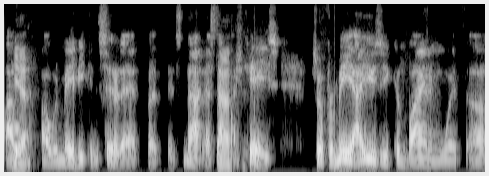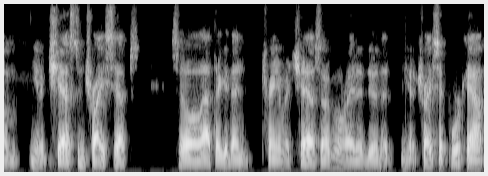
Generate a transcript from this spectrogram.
I yeah. would I would maybe consider that, but it's not. That's not gotcha. my case. So for me, I usually combine them with um, you know chest and triceps. So after I get done training my chest, I'll go right into doing the you know tricep workout.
